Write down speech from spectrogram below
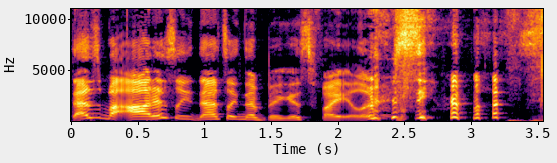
that's my honestly that's like the biggest fight you'll ever see from us.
